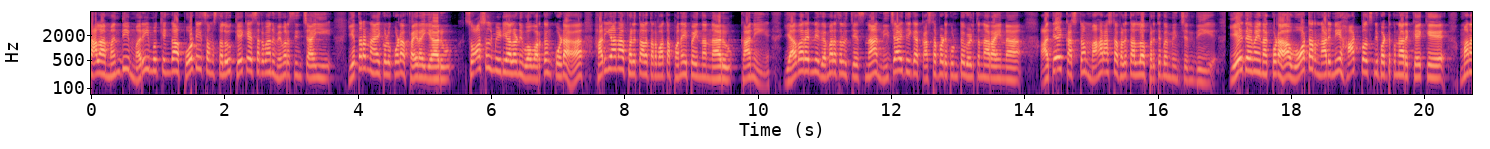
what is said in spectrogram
చాలా మంది మరీ ముఖ్యంగా పోటీ సంస్థలు కేకే శర్మను విమర్శించాయి. ఇతర నాయకులు కూడా ఫైర్ అయ్యారు. సోషల్ మీడియాలోని ఓ వర్గం కూడా హర్యానా ఫలితాల తర్వాత పనైపోయిందన్నారు. కానీ ఎవరెన్ని విమర్శలు చేసినా నిజాయితీగా కష్టపడుకుంటూ వెళ్తున్నారు ఆయన. అదే కష్టం మహారాష్ట్ర ఫలితాల్లో ప్రతిబింబించింది. ఏదేమైనా కూడా ఓటర్ నాడిని హాట్ పల్స్ని పట్టుకున్నారు కేకే. మన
